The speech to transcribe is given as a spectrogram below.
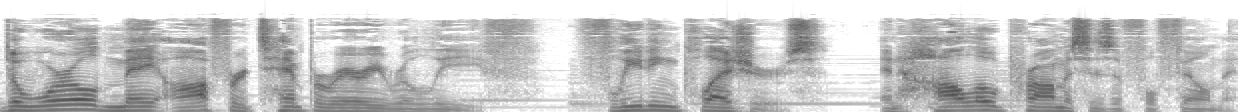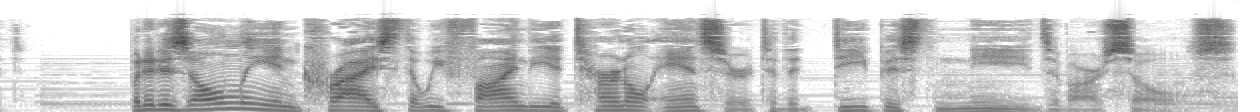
The world may offer temporary relief, fleeting pleasures, and hollow promises of fulfillment. But it is only in Christ that we find the eternal answer to the deepest needs of our souls.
